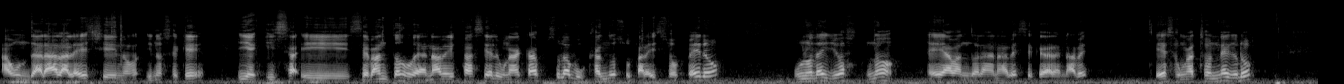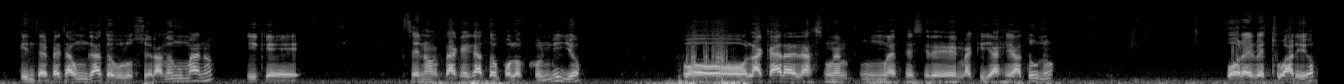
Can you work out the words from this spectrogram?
abundará la leche y no, y no sé qué. Y, y, se van todos de la nave espacial en una cápsula buscando su paraíso. Pero uno de ellos no abandona la nave, se queda en la nave. Es un actor negro que interpreta a un gato evolucionado en humano y que se nota que gato por los colmillos, por la cara, hace una, especie de maquillaje gatuno, por el vestuario,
